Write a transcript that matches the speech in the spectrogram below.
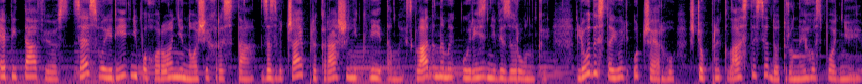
Епітафіос це своєрідні похоронні ноші Христа, зазвичай прикрашені квітами, складеними у різні візерунки. Люди стають у чергу, щоб прикластися до труни Господньої.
